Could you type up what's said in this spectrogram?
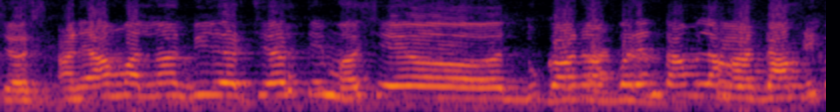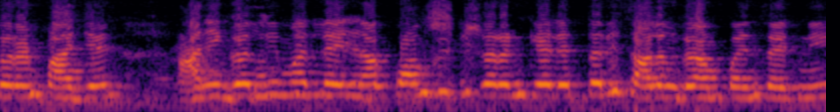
चर्च आणि आम्हाला ना बिलेअर चर्च ते म्हशे दुकानापर्यंत आम्हाला हा डांबरीकरण पाहिजे. आणि गल्लीमधले ना कॉन्क्रिटीकरण केले तरी चालेल ग्रामपंचायतनी.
